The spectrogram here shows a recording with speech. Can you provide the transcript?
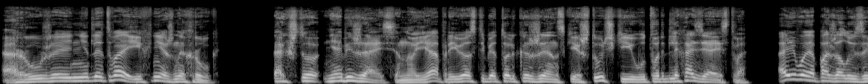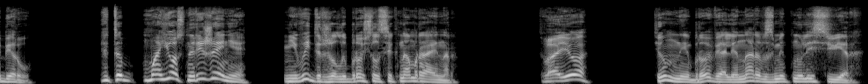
«Оружие не для твоих нежных рук. Так что не обижайся, но я привез тебе только женские штучки и утварь для хозяйства, а его я, пожалуй, заберу». «Это мое снаряжение!» Не выдержал и бросился к нам Райнер. «Твое?» Темные брови Алинара взметнулись вверх.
